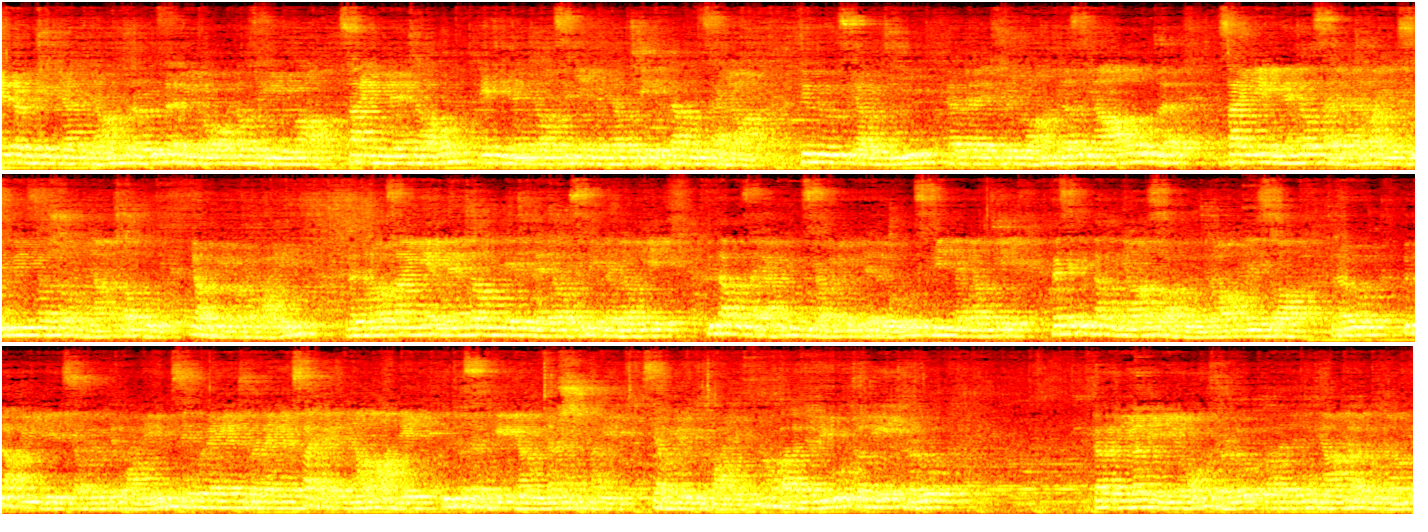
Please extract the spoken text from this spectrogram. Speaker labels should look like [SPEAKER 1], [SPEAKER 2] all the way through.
[SPEAKER 1] အဲ့လိုမျိုးကြားကြအောင်ကျွန်တော်တို့ဆက်ပြီးတော့နောက်ဆုံးမှာစာရင်းနဲ့ကြောင်းအင်းဒီနဲ့ကြောင်းစီးရင်ကြောင်းချီတာလို့ဆိုင်ရောကျူးလူဆရာကြီးကလည်းပြောမှာလက်စရာအတွက်စာရင်းနဲ့ကြောင်းဆိုင်ရာကျွန်မရဲ့စီးပြီးဆော့ဆော့ညာအကြောင်းကိုညွှန်ပြီးတော့ပါလိမ့်လက်တော်စာရင်းနဲ့ကြောင်းအင်းဒီနဲ့ကြောင်းစီးပြီးကြောင်းချီတာလို့ဆိုင်ရာပြုဆရာကြီးတွေလို့စီးပြီးကြောင်းချီဖက်စစ်တာကိုညာဆော့လို့ကျွန်တော်အရင်ဆော့ကျွန်တော် ပြုလာပြီးရေးဆောင်ရွက်ဖြစ်သွားပြီးစင်ကာပူနိုင်ငံဂျပန်နို
[SPEAKER 2] င်ငံစတဲ့နိုင်ငံမှာနေဒီလိုစံကိန်းရအောင်လက်ရှိမှာဆောင်ရွက်ဖြစ်သွားတယ်။နောက်ပါလာတဲ့ဒီကိုဆိုရင်ကျွန်တော်တို့ကမ္ဘာ့နိုင်ငံတွေရောကျွန်တော်တို့က
[SPEAKER 3] မ္ဘာ့နိုင်
[SPEAKER 2] ငံများများလို့ကျွန်တော်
